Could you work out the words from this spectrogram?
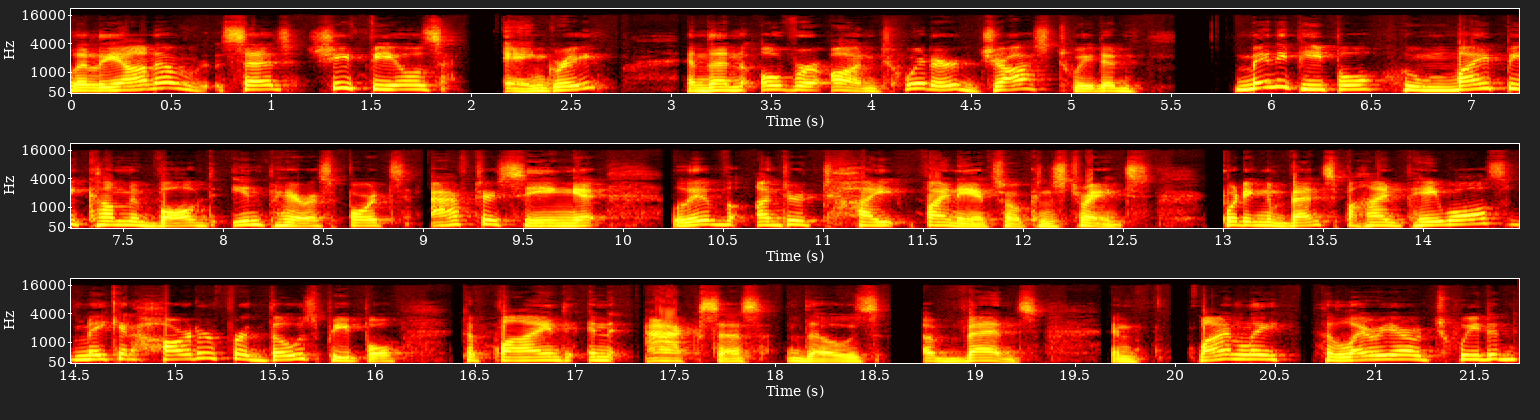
Liliana says she feels angry. And then over on Twitter, Josh tweeted, Many people who might become involved in parasports after seeing it live under tight financial constraints. Putting events behind paywalls make it harder for those people to find and access those events. And finally, Hilario tweeted,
